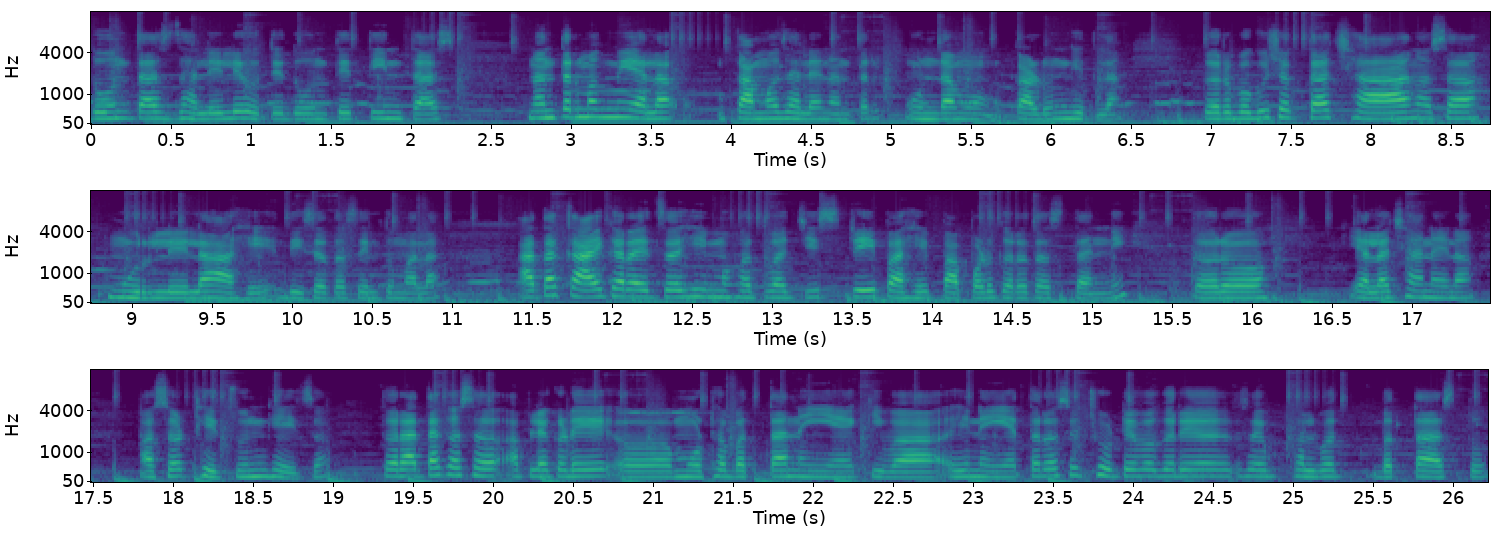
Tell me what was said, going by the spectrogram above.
दोन तास झालेले होते दोन ते तीन तास. नंतर मग मी याला कामं झाल्यानंतर उंडा मो काढून घेतला. तर बघू शकता छान असा मुरलेला आहे दिसत असेल तुम्हाला. आता काय करायचं ही महत्त्वाची स्टेप आहे पापड करत असताना. तर याला छान आहे ना असं ठेचून घ्यायचं. तर आता कसं आपल्याकडे मोठं बत्ता नाही आहे किंवा हे नाही आहे तर असं छोटे वगैरे असं खलबत बत्ता असतो.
